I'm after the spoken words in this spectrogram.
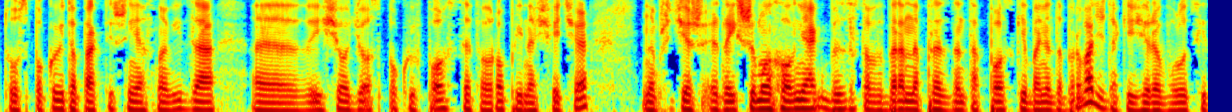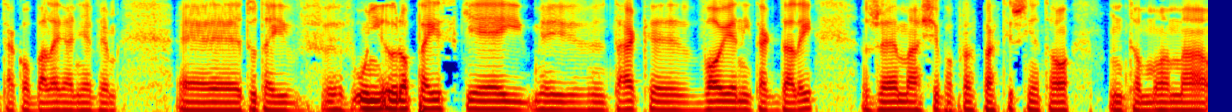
to uspokoi to praktycznie Jasnowidza, e, jeśli chodzi o spokój w Polsce, w Europie i na świecie. No przecież tutaj Szymon Hołownia jakby został wybrany na prezydenta Polski, bo nie doprowadzi do jakiejś rewolucji, tak, obalenia, nie wiem, e, tutaj w, w Unii Europejskiej, e, tak, wojen i tak dalej, że ma się praktycznie to, to ma, ma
